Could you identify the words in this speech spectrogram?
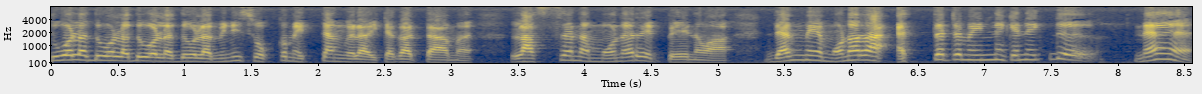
දුවලා දුවලා දුවලා දුවලා මිනිස්සු ඔක්කොම එක්තන් වෙලා හිටගත්තාම ලස්සන මොනරේ පේනවා දැන් මේ මොනරා ඇත්තටම ඉන්න කෙනෙක්ද? නෑ.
